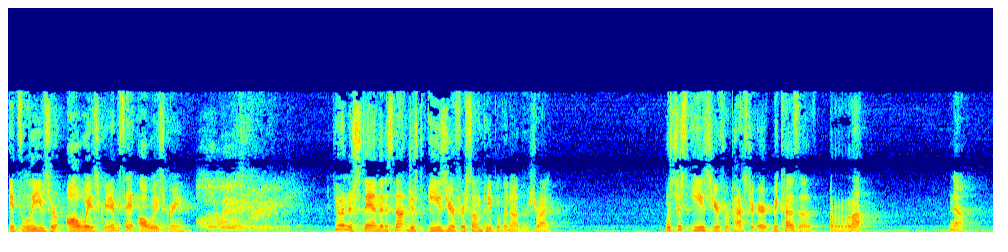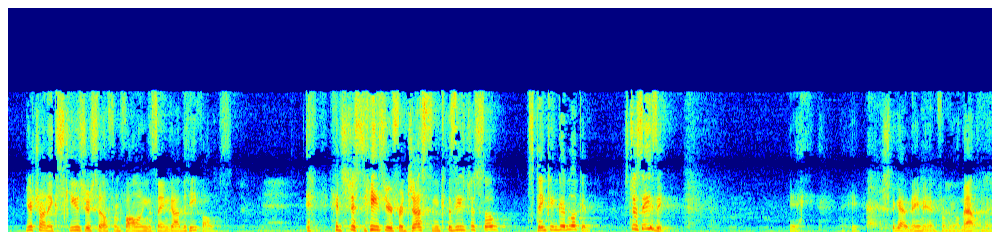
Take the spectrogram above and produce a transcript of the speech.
its leaves are always green. Everybody say always green. Always green. You understand that it's not just easier for some people than others, right? Well, it's just easier for Pastor Eric because of. No. You're trying to excuse yourself from following the same God that he follows. It's just easier for Justin because he's just so stinking good looking. It's just easy. Should have got an amen from you on that one, man.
